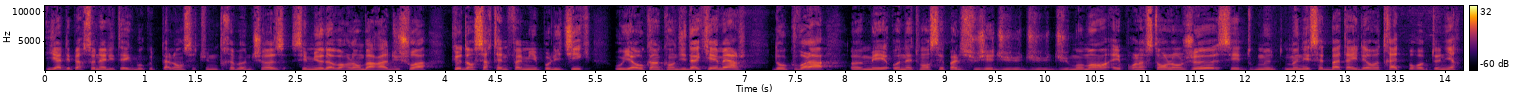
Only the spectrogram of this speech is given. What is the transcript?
Il y a des personnalités avec beaucoup de talent, c'est une très bonne chose. C'est mieux d'avoir l'embarras du choix que dans certaines familles politiques où il n'y a aucun candidat qui émerge. Donc voilà, euh, mais honnêtement, ce n'est pas le sujet du, moment. Et pour l'instant, l'enjeu, c'est de mener cette bataille des retraites pour obtenir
